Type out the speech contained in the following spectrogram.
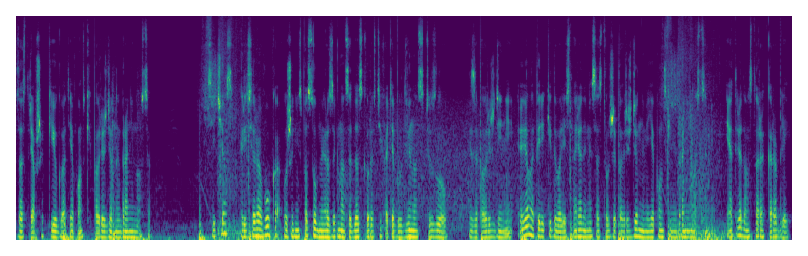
застрявших к югу от японских поврежденных броненосцев. Сейчас крейсера Вока, уже не способные разогнаться до скорости хотя бы в 12 узлов из-за повреждений, вяло перекидывались снарядами со столь же поврежденными японскими броненосцами и отрядом старых кораблей.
